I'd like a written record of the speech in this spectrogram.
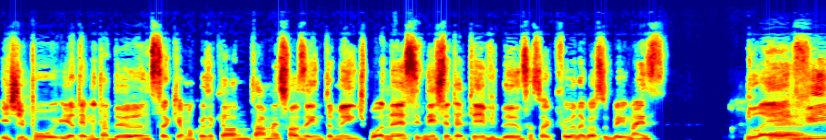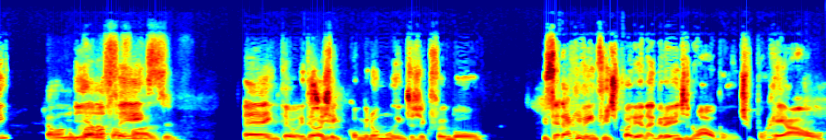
E, tipo, ia ter muita dança, que é uma coisa que ela não tá mais fazendo também. Tipo, nesse, nesse até teve dança, só que foi um negócio bem mais leve. Ela não tá ela nessa fez. fase. É, então, então eu Sim. achei que combinou muito, achei que foi bom. E será que vem feat com a Ariana Grande no álbum, tipo, real?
